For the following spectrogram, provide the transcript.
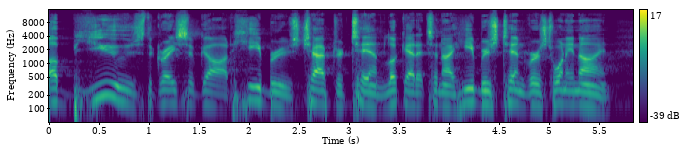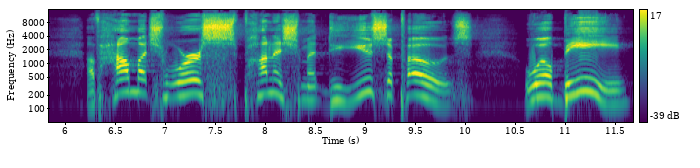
abuse the grace of God. Hebrews chapter 10. Look at it tonight. Hebrews 10, verse 29. Of how much worse punishment do you suppose will be,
